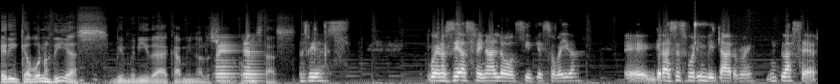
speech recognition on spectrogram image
Erika, buenos días, bienvenida a Camino al Sol, ¿cómo estás? Buenos días. Buenos días, Reinaldo, Silvia Sobeida. Eh, gracias por invitarme, un placer.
